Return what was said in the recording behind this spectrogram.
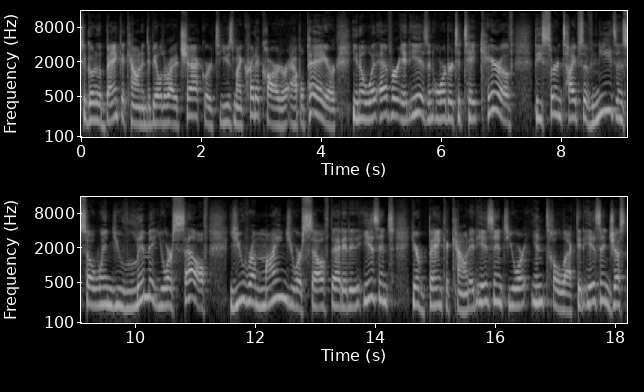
to go to the bank account and to be able to write a check or to use my credit card or Apple Pay or, you know, whatever it is in order to take care of these certain types of needs. And so when you limit yourself, you remind yourself that it, isn't your bank account. It isn't your intellect. It isn't just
